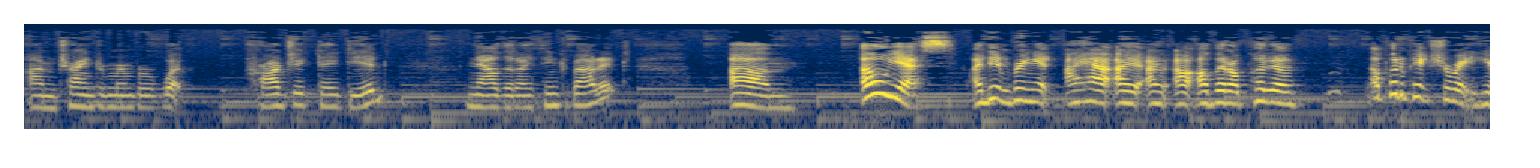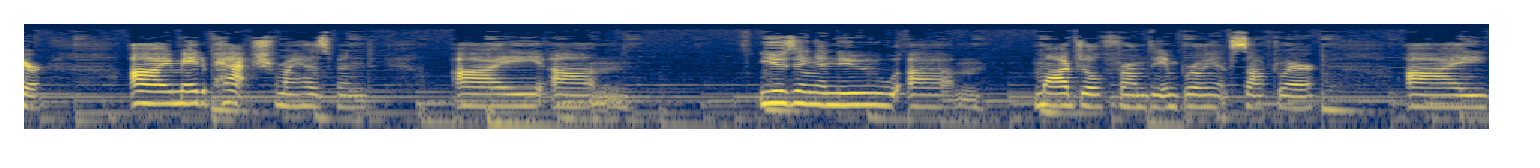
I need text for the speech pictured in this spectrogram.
I'm trying to remember what project I did now that I think about it. Um, oh yes, I didn't bring it. I have. I, I. I'll bet I'll put a. I'll put a picture right here. I made a patch for my husband. I um, using a new um, module from the Embrilliance software. I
